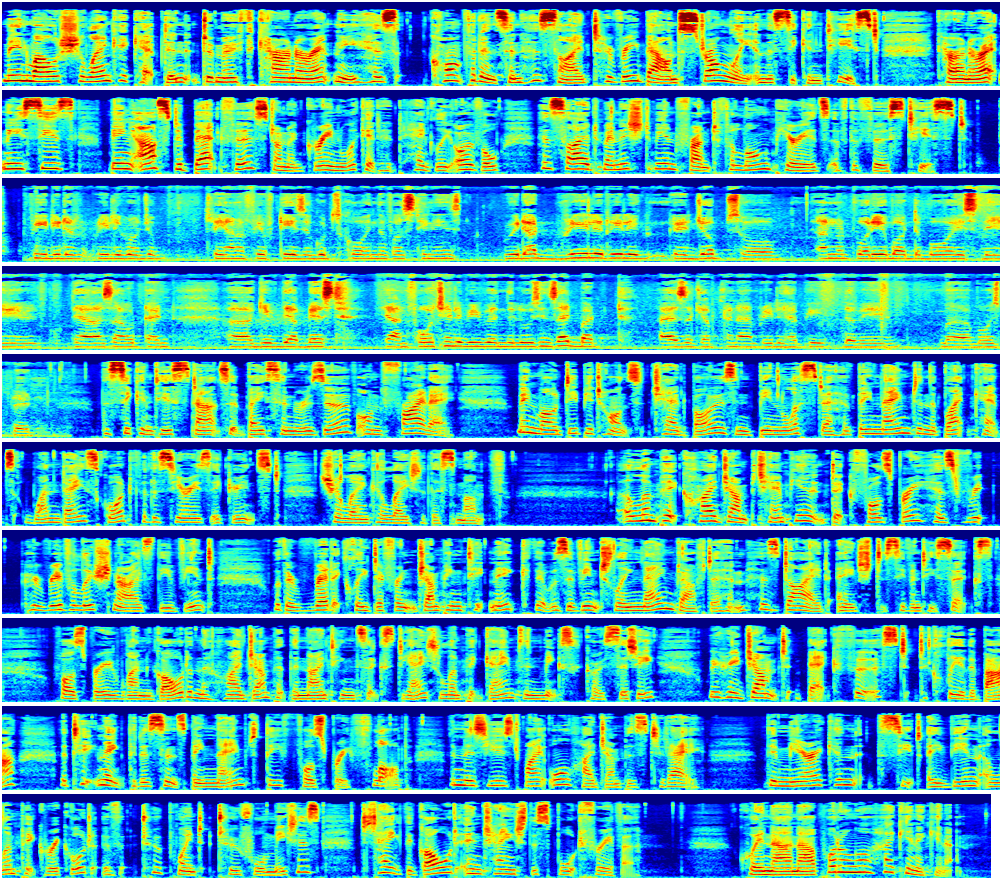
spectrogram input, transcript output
Meanwhile, Sri Lanka captain Dimuth Karunaratne has confidence in his side to rebound strongly in the second test. Karunaratne says being asked to bat first on a green wicket at Hagley Oval, his side managed to be in front for long periods of the first test. We did a really good job. 350 is a good score in the first innings. We did really, really great job. So I'm not worried about the boys. They they are out and uh, give their best. Yeah, unfortunately we were in the losing side, but as a captain, I'm really happy the way uh, boys played. The second test starts at Basin Reserve on Friday. Meanwhile, debutants Chad Bowes and Ben Lister have been named in the Black Caps one day squad for the series against Sri Lanka later this month. Olympic high jump champion Dick Fosbury has re- who revolutionised the event with a radically different jumping technique that was eventually named after him, has died aged 76. Fosbury won gold in the high jump at the 1968 Olympic Games in Mexico City, where he jumped back first to clear the bar, a technique that has since been named the Fosbury flop and is used by all high jumpers today. The American set a then Olympic record of 2.24 metres to take the gold and change the sport forever. Nā porongo ha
